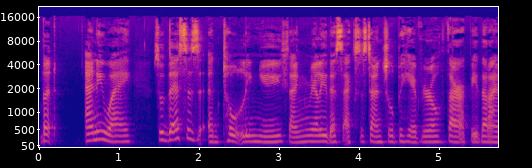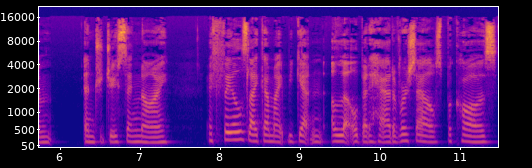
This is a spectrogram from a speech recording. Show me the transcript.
But anyway, so this is a totally new thing, really, this existential behavioral therapy that I'm introducing now. It feels like I might be getting a little bit ahead of ourselves because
